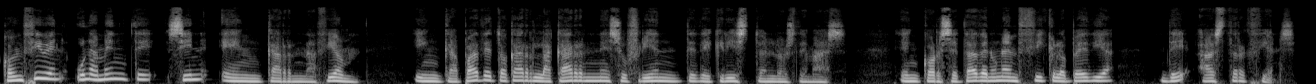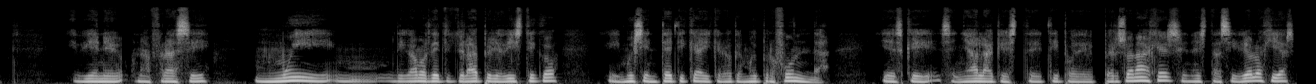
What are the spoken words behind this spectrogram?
Conciben una mente sin encarnación, incapaz de tocar la carne sufriente de Cristo en los demás, encorsetada en una enciclopedia de abstracciones. Y viene una frase muy, digamos, de titular periodístico y muy sintética y creo que muy profunda. Y es que señala que este tipo de personajes, en estas ideologías,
